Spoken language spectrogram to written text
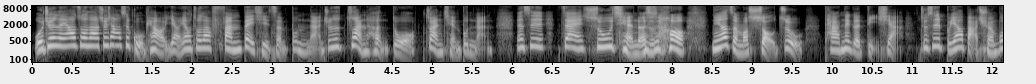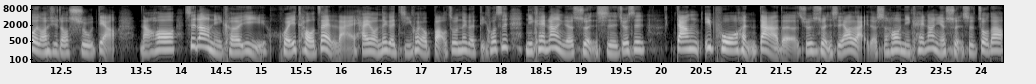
我觉得要做到就像是股票一样，要做到翻倍其实真不难，就是赚很多赚钱不难，但是在输钱的时候，你要怎么守住它那个底下？就是不要把全部的东西都输掉，然后是让你可以回头再来，还有那个机会有保住那个底，或是你可以让你的损失就是。当一波很大的就是损失要来的时候，你可以让你的损失做到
